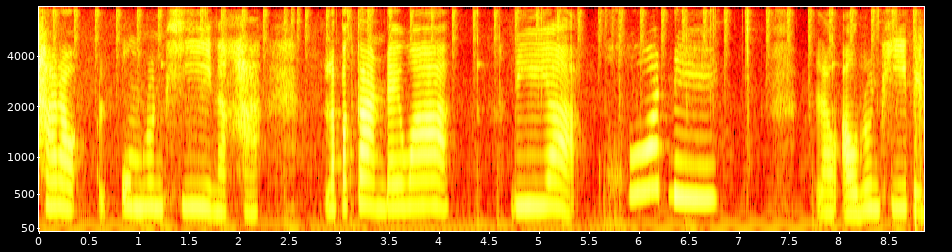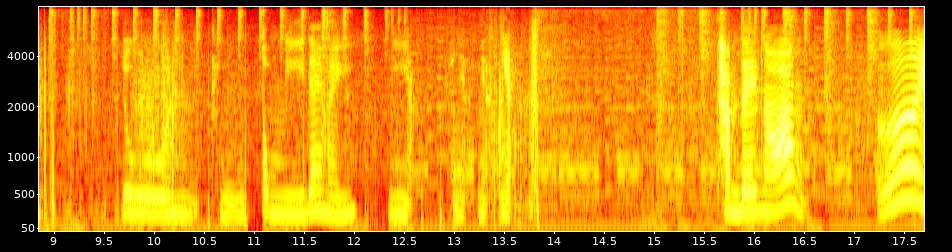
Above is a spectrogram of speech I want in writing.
ถ้าเราอุ้มรุ่นพี่นะคะ รับประกันได้ว่า ดีอะโคตรดี เราเอารุ่นพี่ไป ดูถึงตรงนี้ได้ไหมเนี่ยเนี่ยเนี่ยเนี่ยทำได้น้อง เอ้ย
